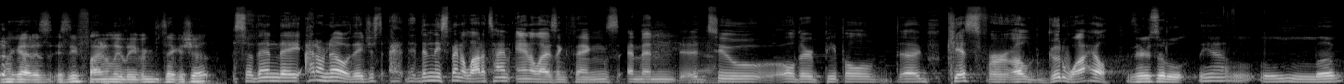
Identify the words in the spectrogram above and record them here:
Oh my god, is, is he finally leaving to take a shit? So then they, I don't know, they just, then they spend a lot of time analyzing things, and then uh, two older people uh, kiss for a good while. There's a yeah love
